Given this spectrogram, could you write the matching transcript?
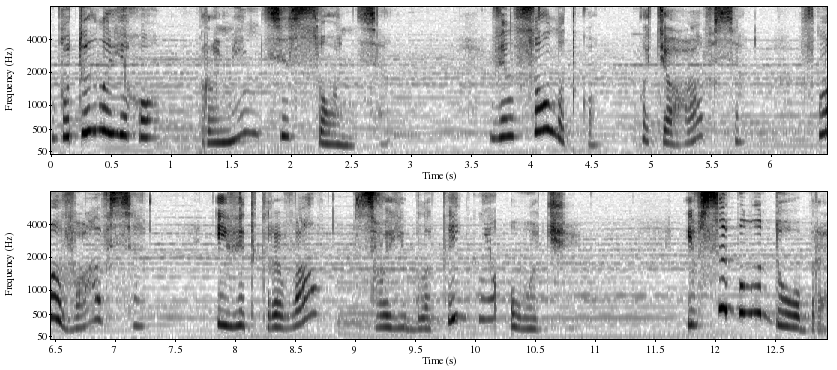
будили його промінці сонця. Він солодко потягався, вмивався і відкривав свої блакитні очі. І все було добре,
